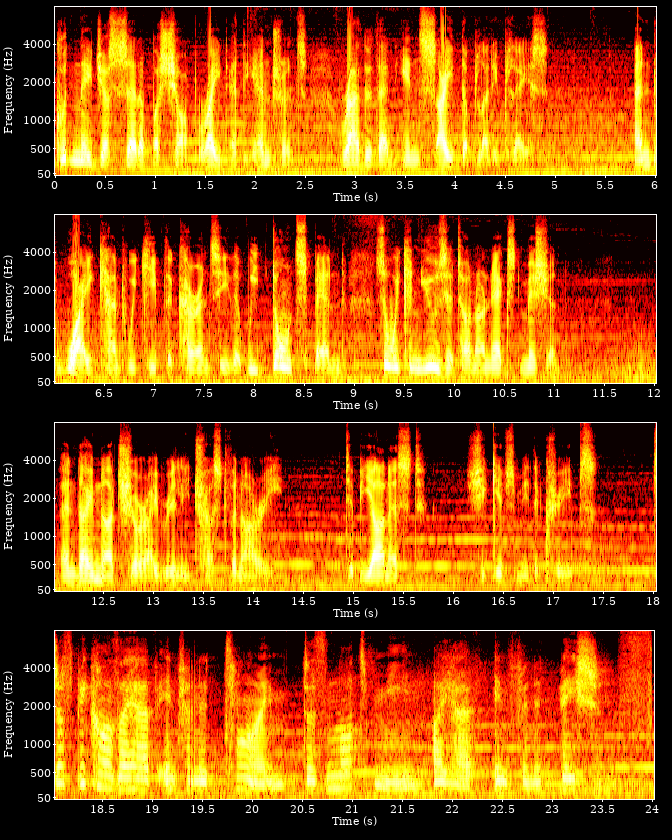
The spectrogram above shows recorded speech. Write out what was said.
couldn't they just set up a shop right at the entrance rather than inside the bloody place? And why can't we keep the currency that we don't spend so we can use it on our next mission? And I'm not sure I really trust Venari. To be honest, she gives me the creeps. Just because I have infinite time does not mean I have infinite patience.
